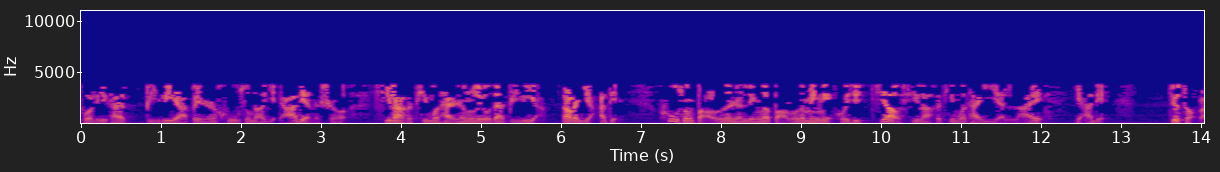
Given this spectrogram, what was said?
迫离开比利亚，被人护送到雅典的时候，希拉和提摩太仍留在比利亚。到了雅典，护送保罗的人领了保罗的命令，回去叫希拉和提摩太也来雅典，就走了。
